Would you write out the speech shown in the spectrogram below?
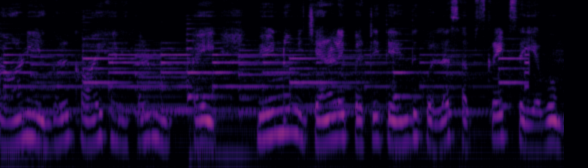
தானியங்கள் காய்கறிகள் முட்டை. மீண்டும் இச்சேனலை பற்றி தெரிந்து கொள்ள சப்ஸ்கிரைப் செய்யவும்.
